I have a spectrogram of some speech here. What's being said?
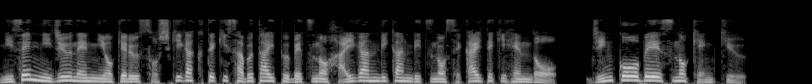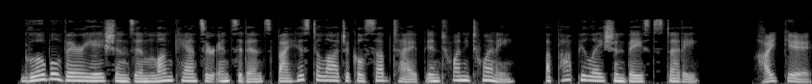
2020年における組織学的サブタイプ別の肺がん罹患率の世界的変動、人口ベースの研究。Global variations in lung cancer incidence by histological subtype in 2020, a population-based study. 背景、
